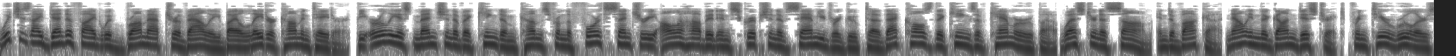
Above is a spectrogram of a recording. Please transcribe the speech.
which is identified with Brahmaputra Valley by a later commentator. The earliest mention of a kingdom comes from the 4th century Allahabad inscription of Samudragupta that calls the kings of Kamarupa western Assam and Devaka now in Nagaon district frontier rulers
